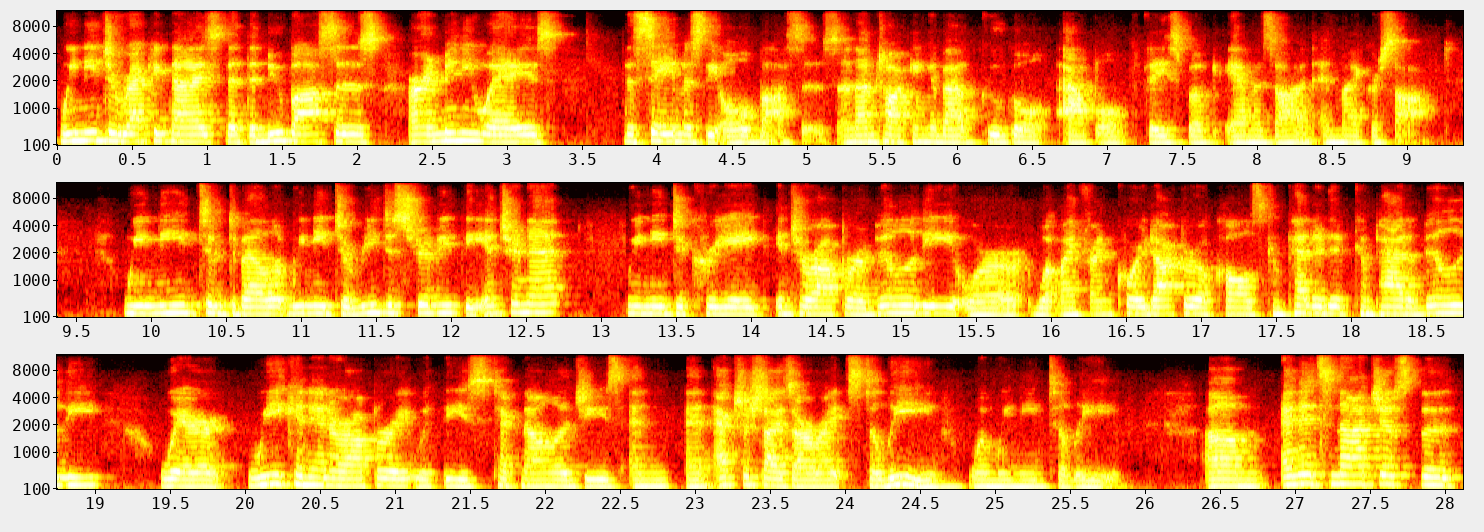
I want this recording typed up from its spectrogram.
We need to recognize that the new bosses are in many ways the same as the old bosses. And I'm talking about Google, Apple, Facebook, Amazon, and Microsoft. We need to develop, we need to redistribute the internet. We need to create interoperability or what my friend Cory Doctorow calls competitive compatibility, where we can interoperate with these technologies and, and exercise our rights to leave when we need to leave. Um, and it's not just the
